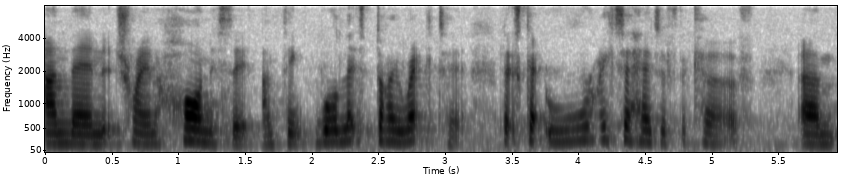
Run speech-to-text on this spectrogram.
and then try and harness it and think, well, let's direct it. Let's get right ahead of the curve. Um,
